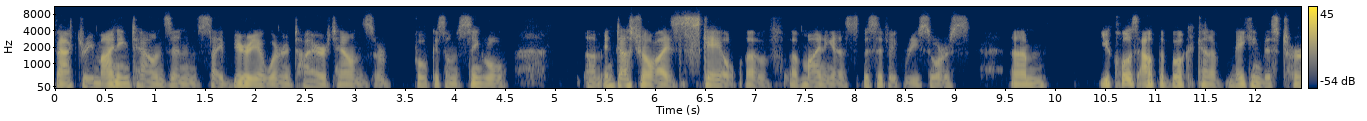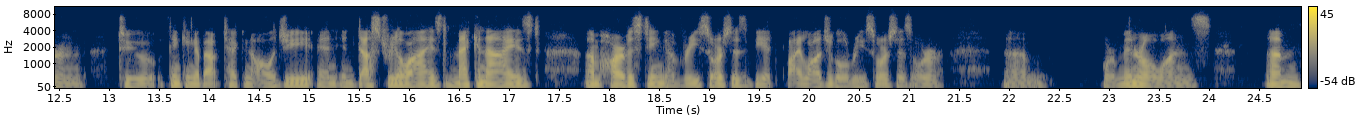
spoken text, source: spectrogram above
factory mining towns in Siberia, where entire towns are focused on a single um, industrialized scale of of mining a specific resource. Um, you close out the book kind of making this turn to thinking about technology and industrialized, mechanized um, harvesting of resources, be it biological resources or um, or mineral ones. Um,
